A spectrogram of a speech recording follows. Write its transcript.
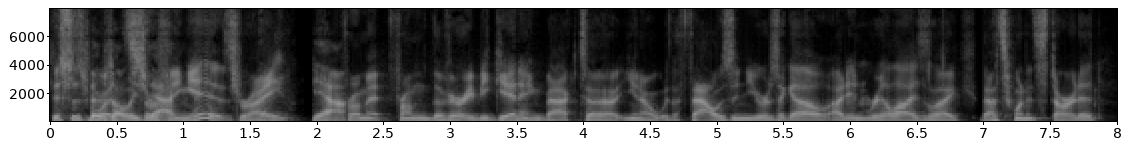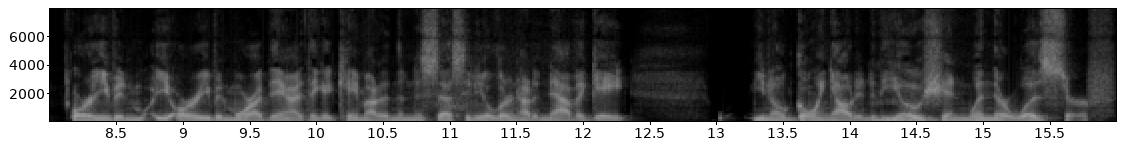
this is There's what surfing is, right? Yeah. From it from the very beginning back to you know with a thousand years ago. I didn't realize like that's when it started. Or even or even more. I think I think it came out in the necessity to learn how to navigate you know going out into the Mm-hmm. ocean when there was surf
